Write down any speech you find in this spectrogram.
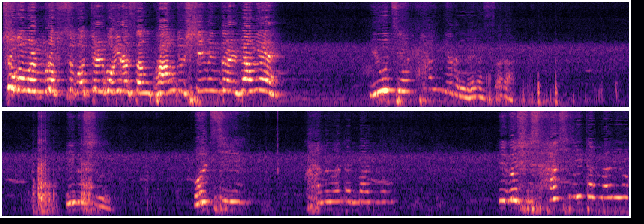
죽음을 무릅쓰고 들고 일어선 광주 시민들을 향해 유죄 판결을 내렸어라. 이것이 어찌 가능하단 말이오? 이것이 사실이단 말이오?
